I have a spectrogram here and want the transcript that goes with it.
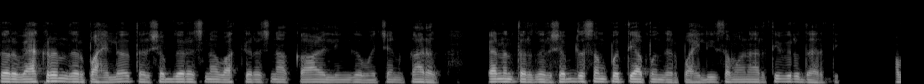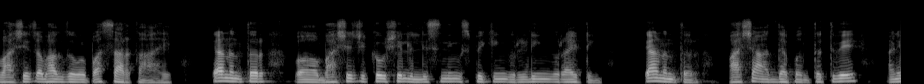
तर व्याकरण जर पाहिलं, तर शब्दरचना, वाक्यरचना, काळ, लिंग, वचन, कारक. त्यानंतर जर शब्दसंपत्ती आपण जर पाहिली, समानार्थी, विरुद्धार्थी. भाषेचा भाग जवळपास सारखा आहे. त्यानंतर भाषेची कौशल्य लिसनिंग, स्पीकिंग, रीडिंग, रायटिंग. त्यानंतर भाषा अध्यापन तत्त्वे आणि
